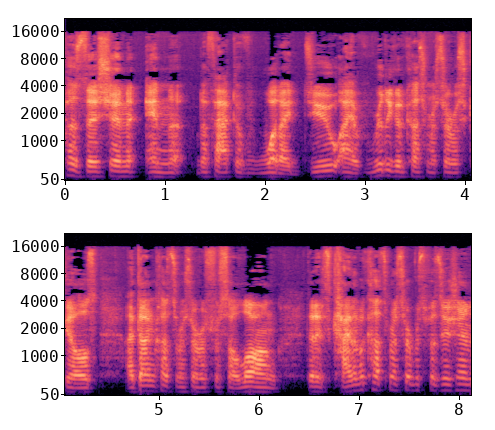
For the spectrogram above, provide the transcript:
position in the fact of what I do. I have really good customer service skills. I've done customer service for so long that it's kind of a customer service position,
